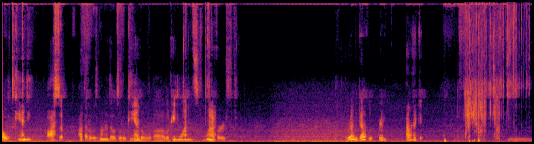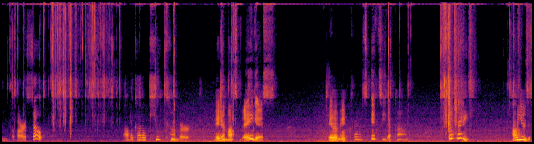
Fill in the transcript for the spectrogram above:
Oh, it's candy. Awesome. I thought it was one of those little candle uh, looking ones when I first. It really does look pretty. I like it. Mm, a bar of soap. Avocado cucumber. Made in Las Vegas. TaylorMade Crafts, Etsy.com. So pretty. I'll use it.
